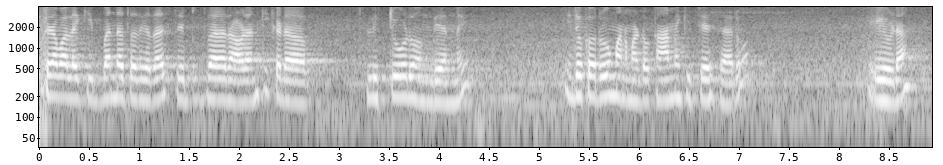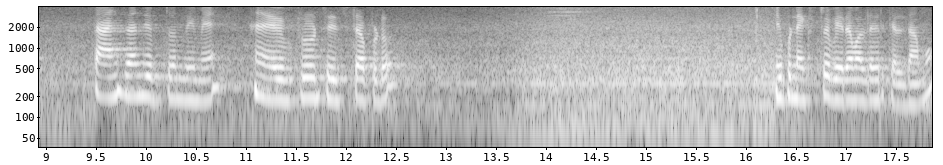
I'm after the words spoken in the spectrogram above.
ఇక్కడ వాళ్ళకి ఇబ్బంది అవుతుంది కదా స్టెప్స్ ద్వారా రావడానికి. ఇక్కడ లిఫ్ట్ కూడా ఉంది అన్నీ ఇది ఒక రూమ్ అనమాట ఒక ఆమెకి ఇచ్చేశారు. ఈవిడ థ్యాంక్స్ అని చెప్తుంది ఈమె ఫ్రూట్స్ ఇచ్చేటప్పుడు. ఇప్పుడు నెక్స్ట్ వేరే వాళ్ళ దగ్గరికి వెళ్దాము.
